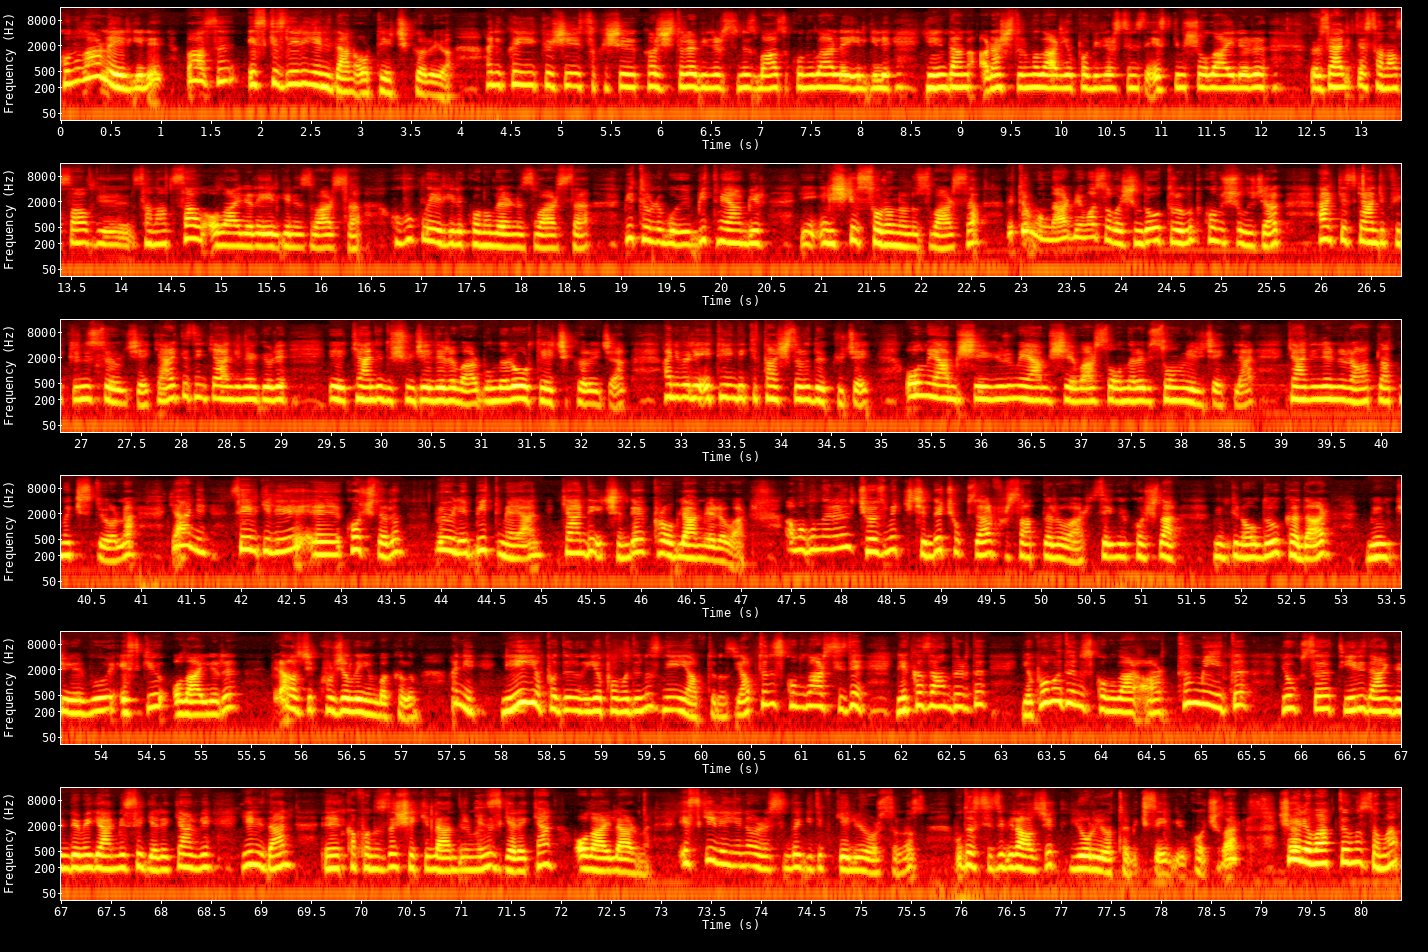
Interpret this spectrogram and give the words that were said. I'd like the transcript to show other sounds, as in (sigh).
konularla ilgili bazı eskizleri yeniden ortaya çıkarıyor. Hani kıyı köşeyi sıkışı karıştırabilirsiniz. Bazı konularla ilgili yeniden araştırmalar yapabilirsiniz. Eskimiş olayları özellikle sanatsal sanatsal olaylara ilginiz varsa, hukukla ilgili konularınız varsa, bir türlü bu bitmeyen bir ilişki sorununuz varsa bütün bunlar bir masa başında oturulup konuşulacak. Herkes kendi fikrini söyleyecek. Herkesin kendine göre e, kendi düşünceleri var. Bunları ortaya çıkaracak. Hani böyle eteğindeki taşları dökecek. Olmayan bir şey, yürümeyen bir şey varsa onlara bir son verecekler. Kendilerini rahatlatmak istiyorlar. Yani sevgili e, koçların böyle bitmeyen kendi içinde problemleri var. Ama bunları çözmek için de çok güzel fırsatları var. Sevgili koçlar mümkün olduğu kadar mümkün bu eski olayları birazcık kurcalayın bakalım. Hani niye yapamadığınız, yapamadınız, niye yaptınız? Yaptığınız konular size ne kazandırdı? Yapamadığınız konular arttı mıydı? Yoksa yeniden gündeme gelmesi gereken ve yeniden e, kafanızda şekillendirmeniz gereken olaylar mı? Eski ile yeni arasında gidip geliyorsunuz. Bu da sizi birazcık yoruyor tabii ki sevgili koçlar. Şöyle baktığımız zaman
